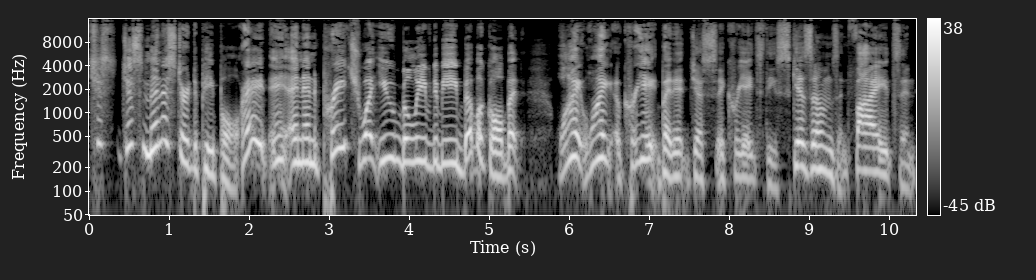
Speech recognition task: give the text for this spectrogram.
just, just minister to people, right? And, then preach what you believe to be biblical, but why, why uh, create, but it just, it creates these schisms and fights and,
